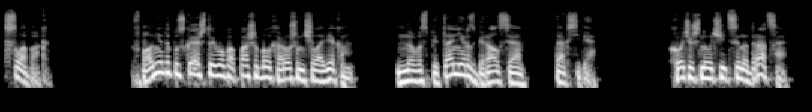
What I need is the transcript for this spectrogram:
Слабак. Вполне допускаю, что его папаша был хорошим человеком, но воспитание разбирался так себе. Хочешь научить сына драться?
